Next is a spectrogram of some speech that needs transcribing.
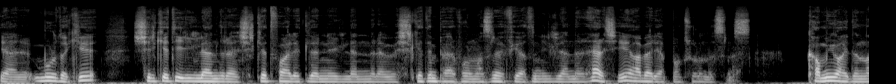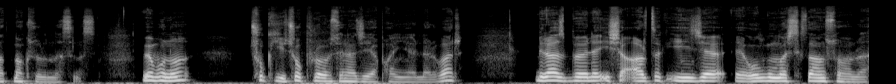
yani buradaki şirketi ilgilendiren, şirket faaliyetlerini ilgilendiren ve şirketin performansını ve fiyatını ilgilendiren her şeyi haber yapmak zorundasınız. Kamuyu aydınlatmak zorundasınız. Ve bunu çok iyi, çok profesyonelce yapan yerler var. Biraz böyle işe artık iyice e, olgunlaştıktan sonra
